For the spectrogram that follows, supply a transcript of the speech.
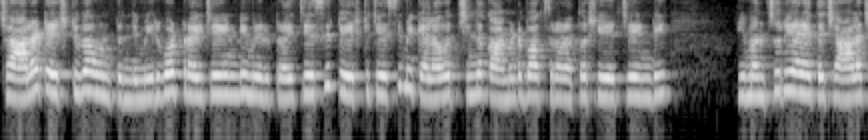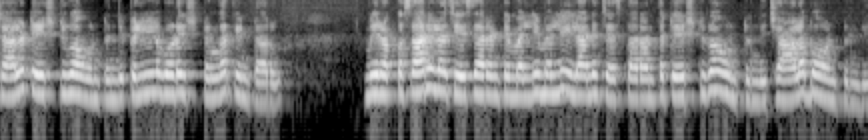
చాలా టేస్ట్గా ఉంటుంది. మీరు కూడా ట్రై చేయండి. మీరు ట్రై చేసి టేస్ట్ చేసి మీకు ఎలా వచ్చిందో కామెంట్ బాక్స్లో నాతో షేర్ చేయండి. ఈ మంచూరియా అయితే చాలా చాలా టేస్ట్గా ఉంటుంది. పిల్లలు కూడా ఇష్టంగా తింటారు. మీరు ఒక్కసారి ఇలా చేశారంటే మళ్ళీ మళ్ళీ ఇలానే చేస్తారు. అంత టేస్ట్గా ఉంటుంది. చాలా బాగుంటుంది.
